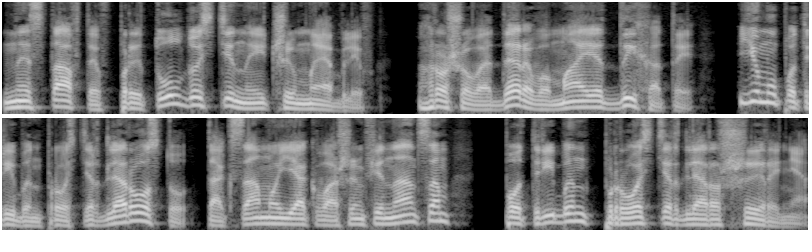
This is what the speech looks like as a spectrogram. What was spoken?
не ставте впритул до стіни чи меблів. Грошове дерево має дихати, йому потрібен простір для росту, так само як вашим фінансам потрібен простір для розширення.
